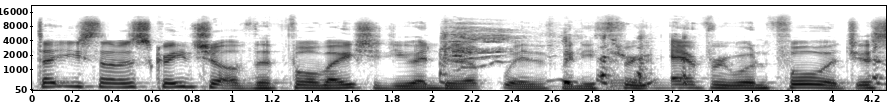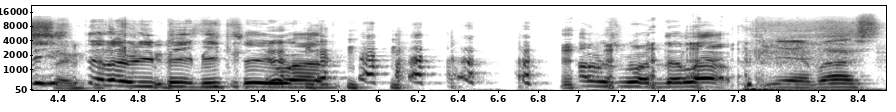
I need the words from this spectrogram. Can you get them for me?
Don't you still have a screenshot of the formation you ended up with when you threw everyone forward just he so still only beat me two one. I was one nil up. Yeah, but that's,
